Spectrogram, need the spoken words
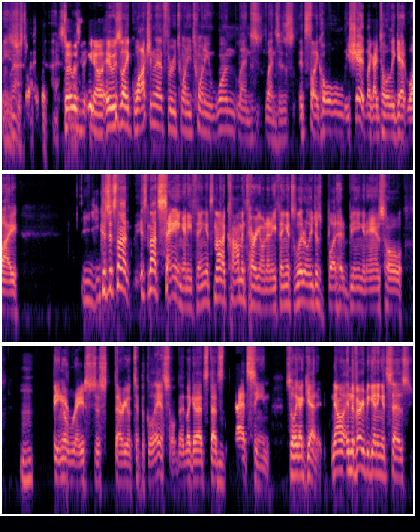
he's Wow. just so it was you know it was like watching that through 2021 lens lenses it's like holy shit like I totally get why because it's not it's not saying anything. It's not a commentary on anything. It's literally just butthead being an asshole Mhm. being a racist stereotypical asshole. Like that's that's that scene. So like i get it. Now in the very beginning it says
